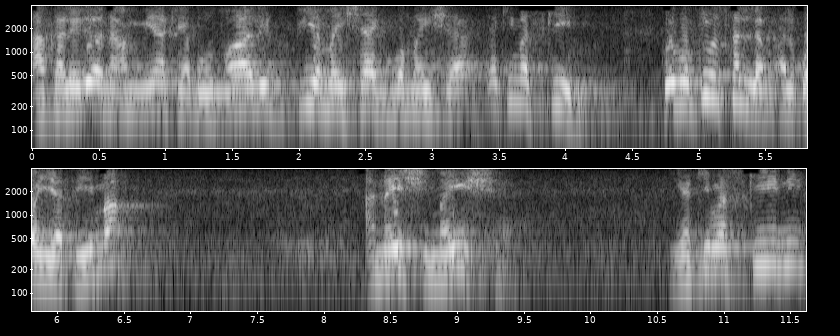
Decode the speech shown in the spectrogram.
akalelewa na ammi yake Abu Talib pia maisha yake kwa maisha ya kimaskini. Kwa hivyo Mtume sallam alikuwa yatima anaishi maisha ya kimaskini.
